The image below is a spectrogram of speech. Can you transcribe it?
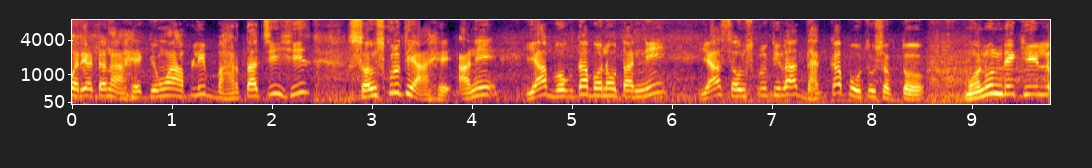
पर्यटन आहे किंवा आपली भारताची ही संस्कृती आहे. आणि या बोगदा बनवताना या संस्कृतीला धक्का पोचू शकतो. म्हणून देखील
